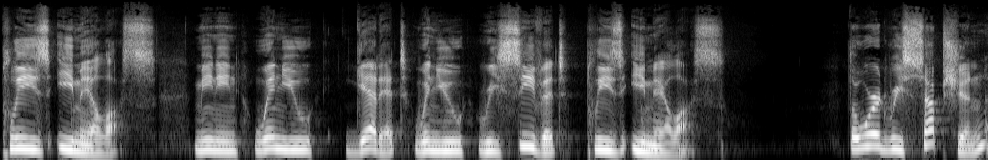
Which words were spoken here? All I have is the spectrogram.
please email us. Meaning, when you get it, when you receive it, please email us. The word reception,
